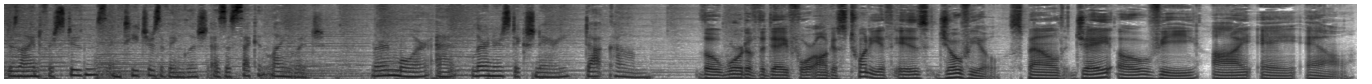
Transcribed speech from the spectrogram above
designed for students and teachers of English as a second language. Learn more at learnersdictionary.com. The word of the day for August 20th is jovial, spelled J O V I A L.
